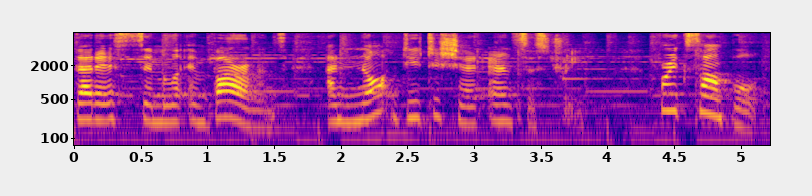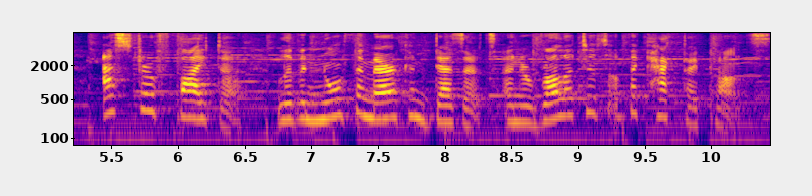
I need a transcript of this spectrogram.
that is, similar environments, and not due to shared ancestry. For example, Astrophyta live in North American deserts and are relatives of the cacti plants.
